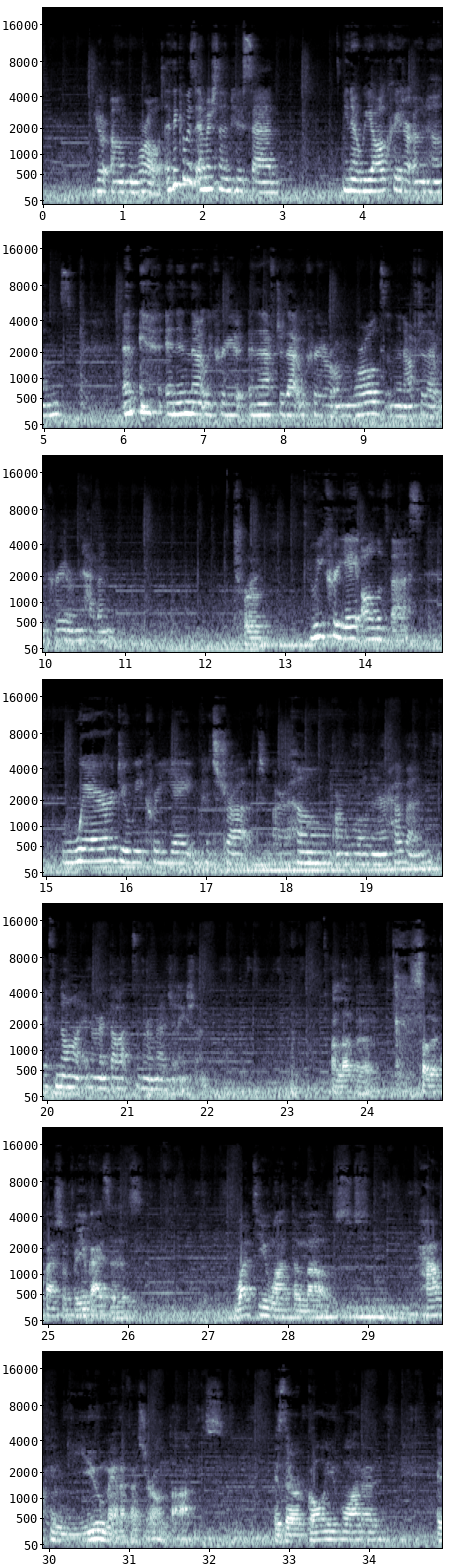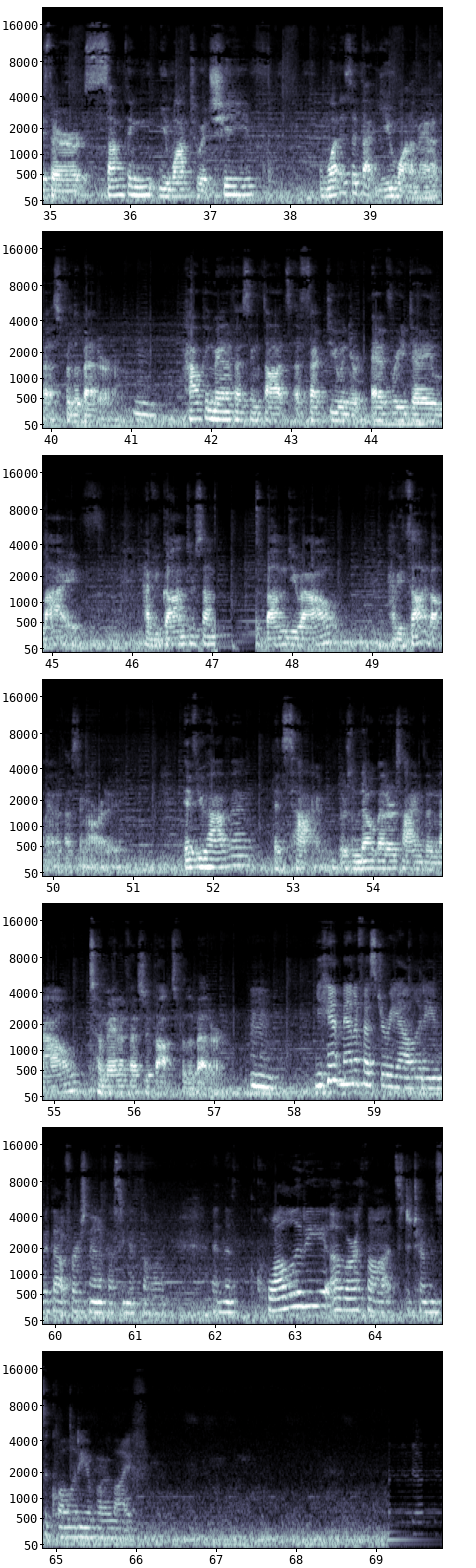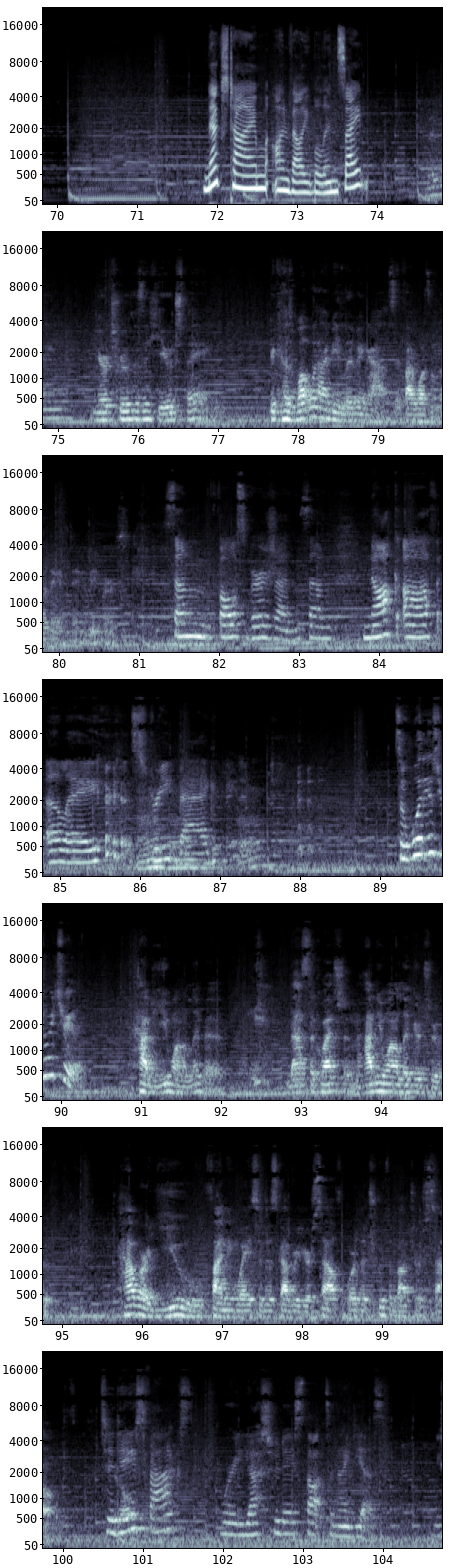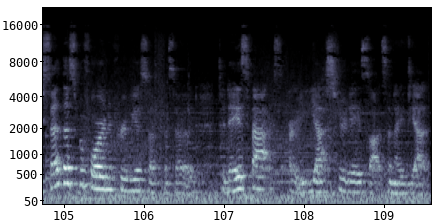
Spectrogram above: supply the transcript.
your own world. I think it was Emerson who said, you know, we all create our own homes. And, and in that we create, and then after that we create our own worlds, and then after that we create our own heaven True. we create all of this Where do we create and construct our home, our world, and our heaven, if not in our thoughts and our imagination? I love it. So the question for you guys is what do you want the most? How can you manifest your own thoughts? Is there a goal you've wanted? Is there something you want to achieve? What is it that you want to manifest for the better? Hmm. How can manifesting thoughts affect you in your everyday life? Have you gone through something that's bummed you out? Have you thought about manifesting already? If you haven't, it's time. There's no better time than now to manifest your thoughts for the better. Mm. You can't manifest a reality without first manifesting a thought. And the quality of our thoughts determines the quality of our life. Next time on Valuable Insight, Living your truth is a huge thing. Because what would I be living as if I wasn't living at Dana Beavers? Some false version, some knockoff LA street mm-hmm. bag. Mm-hmm. So, what is your truth? How do you want to live it? That's the question. How do you want to live your truth? How are you finding ways to discover yourself or the truth about yourself? Today's facts were yesterday's thoughts and ideas. We said this before in a previous episode. Today's facts are yesterday's thoughts and ideas.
